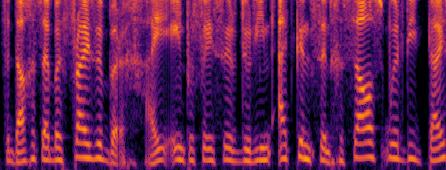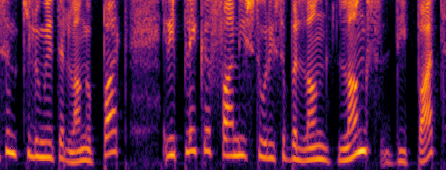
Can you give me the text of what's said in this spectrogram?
Vandag is hy by Vryseburg. Hy en professor Dorien Atkinson gesels oor die 1000 km lange pad en die plekke van historiese belang langs die pad.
